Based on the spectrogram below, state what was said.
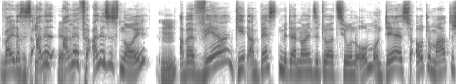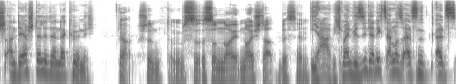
weil das ist Okay, alle, ja. alle, für alles ist neu, Mhm. aber wer geht am besten mit der neuen Situation um und der ist automatisch an der Stelle dann der König. Ja, stimmt. Das ist so ein Neu Neustart ein bisschen. Ja, ich meine, wir sind ja nichts anderes als, als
